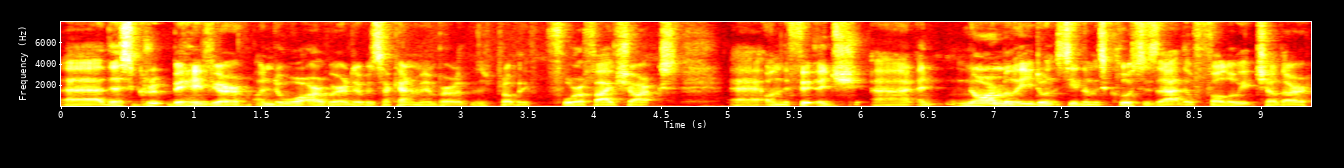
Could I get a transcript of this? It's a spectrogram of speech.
uh, this group behavior underwater where there was i can't remember there's probably four or five sharks uh, on the footage uh, and normally you don't see them as close as that they'll follow each other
